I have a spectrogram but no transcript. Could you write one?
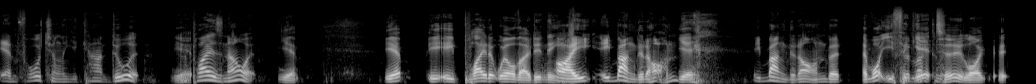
Unfortunately, you can't do it. Yeah. The players know it. Yep. Yep. He, he played it well though, didn't he? Oh, he, he bunged it on. Yeah. He bunged it on, but And what you forget to too, like it,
